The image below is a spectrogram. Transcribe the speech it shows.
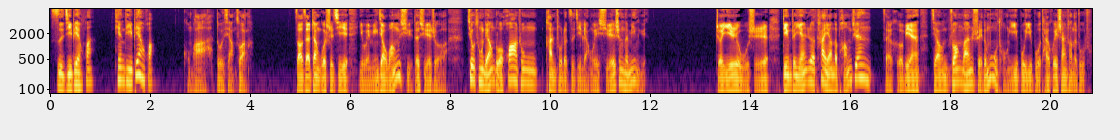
四季变换、天地变化，恐怕都想错了。早在战国时期，一位名叫王许的学者，就从两朵花中看出了自己两位学生的命运。这一日午时，顶着炎热太阳的庞涓在河边将装满水的木桶一步一步抬回山上的住处。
